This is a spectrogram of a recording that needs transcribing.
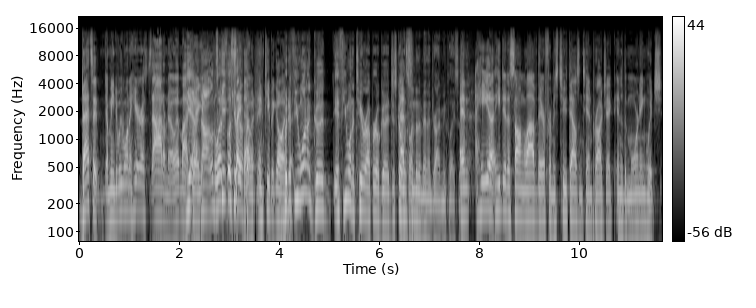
That's it. I mean, do we want to hear us? I don't know. It might. Yeah, no, let's let's, keep- let's keep it that and keep it going. But if you want a good, if you want to tear up real good, just go listen one. to the men that drive me places. And he uh, he did a song live there from his 2010 project Into the Morning, which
